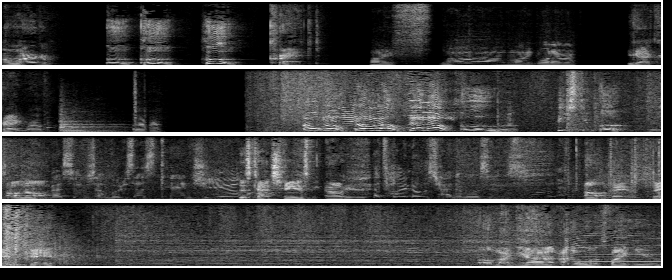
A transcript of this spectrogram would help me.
don't hurt him. Uh, huh, huh, cracked. My, f- oh my, whatever, You got cracked, bro. whatever. Oh no, no, no, no, no! Ugh, pieced you up. Oh no, message that literally says Tangia. this cat chance me out here. That's how I know this chat never listens. Oh damn, damn, damn. Oh my god, I don't want to fight you.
